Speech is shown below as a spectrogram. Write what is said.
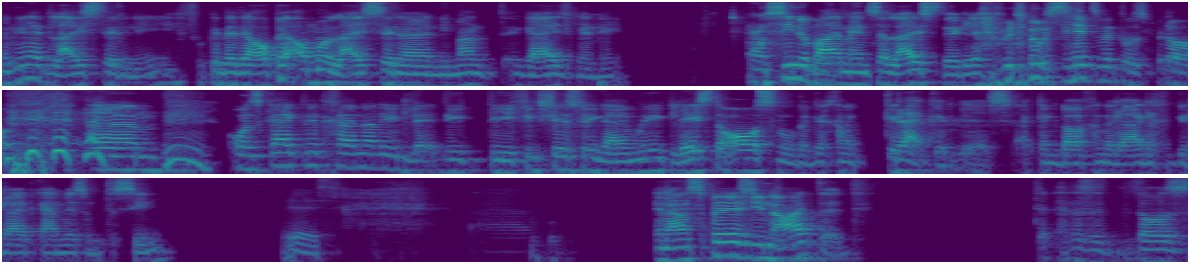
Moenie net luister nie. Fok dit help jy almal luister nou en niemand engagement nie. Ons sien hoe baie mense luister. Jy moet ook steeds met ons praat. Ehm um, ons kyk net gou na die die die fixtures vir die game week. Leicester Arsenal, dink ek gaan 'n cracker wees. Ek dink daar gaan 'n regtig great game wees om te sien. Yes. Uh, en dan Spurs United dis daar's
